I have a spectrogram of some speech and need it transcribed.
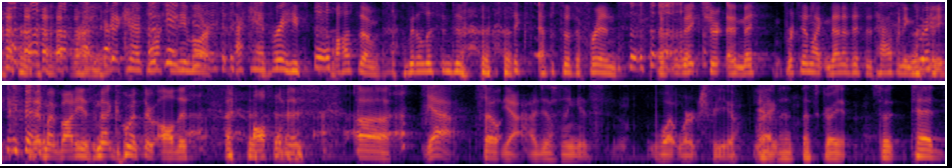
Right. I can't talk Okay, anymore. good. I can't breathe. Awesome. I'm gonna listen to six episodes of Friends and make sure and make pretend like none of this is happening to me. That my body is not going through all this awfulness. Uh, yeah. So yeah, I just think it's what works for you, Yeah, right? that- that's great. So, Ted,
